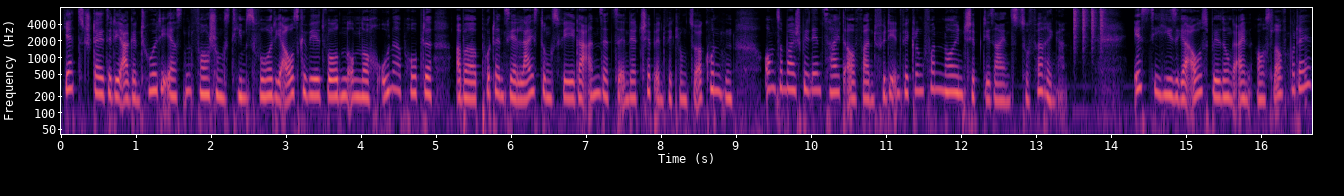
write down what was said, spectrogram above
Jetzt stellte die Agentur die ersten Forschungsteams vor, die ausgewählt wurden, um noch unerprobte, aber potenziell leistungsfähige Ansätze in der Chipentwicklung zu erkunden, um zum Beispiel den Zeitaufwand für die Entwicklung von neuen Chipdesigns zu verringern. Ist die hiesige Ausbildung ein Auslaufmodell?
